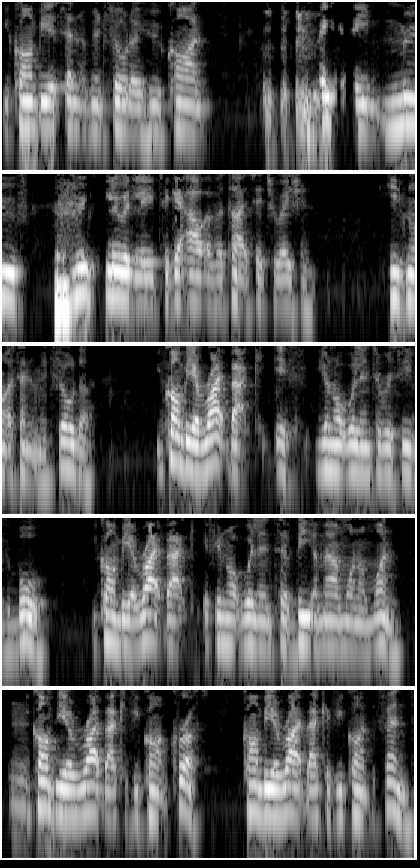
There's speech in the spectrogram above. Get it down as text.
You can't be a centre midfielder who can't basically move move fluidly to get out of a tight situation. He's not a centre midfielder. You can't be a right back if you're not willing to receive the ball. You can't be a right back if you're not willing to beat a man one on one. You can't be a right back if you can't cross. You can't be a right back if you can't defend.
